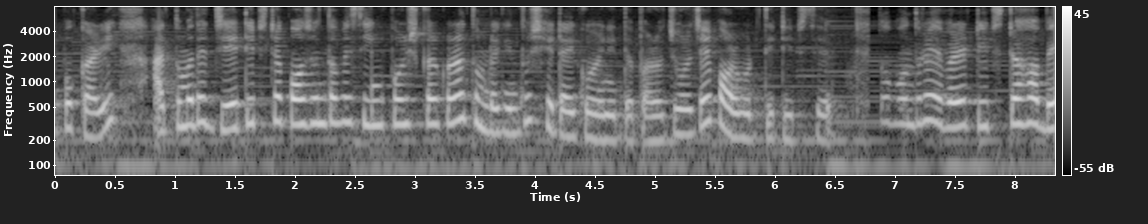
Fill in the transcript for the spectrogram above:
উপকারী। আর তোমাদের যে টিপসটা পছন্দ হবে সিঙ্ক পরিষ্কার করা তোমরা কিন্তু সেটাই করে নিতে পারো। চলে যাই পরবর্তী টিপসে। তো বন্ধুরা, এবারে টিপসটা হবে,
